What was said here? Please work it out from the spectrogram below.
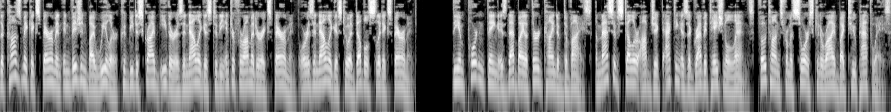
The cosmic experiment envisioned by Wheeler could be described either as analogous to the interferometer experiment or as analogous to a double-slit experiment. The important thing is that by a third kind of device, a massive stellar object acting as a gravitational lens, photons from a source can arrive by two pathways.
